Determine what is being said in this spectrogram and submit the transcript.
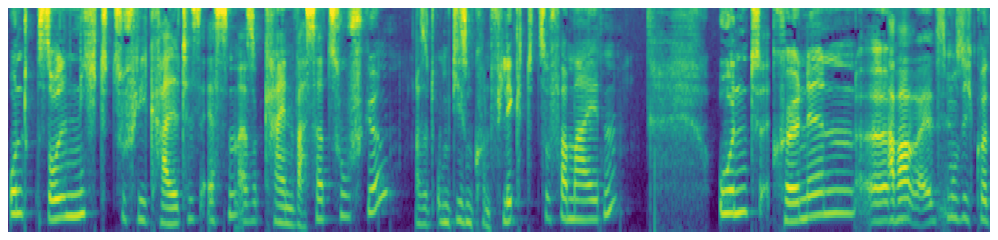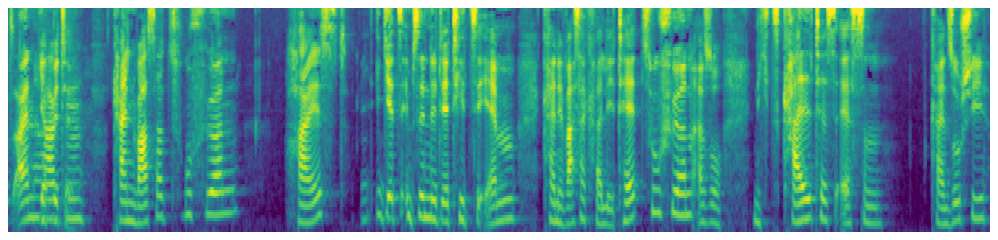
und sollen nicht zu viel Kaltes essen, also kein Wasser zuführen, also um diesen Konflikt zu vermeiden. Und können, äh, Aber jetzt muss ich kurz einhaken. Ja, bitte. Kein Wasser zuführen heißt, jetzt im Sinne der TCM keine Wasserqualität zuführen, also nichts Kaltes essen, kein Sushi,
